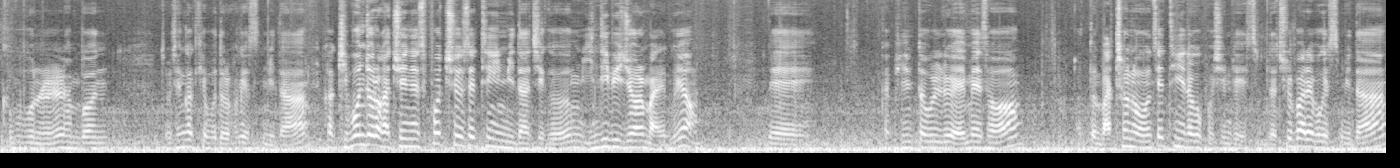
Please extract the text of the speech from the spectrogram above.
그 부분을 한번 좀 생각해 보도록 하겠습니다. 그러니까 기본적으로 갖춰 있는 스포츠 세팅입니다. 지금 인디비주얼 말고요. 네, BMW M에서 어떤 맞춰놓은 세팅이라고 보시면 되겠습니다. 출발해 보겠습니다.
